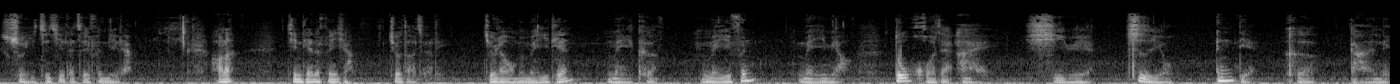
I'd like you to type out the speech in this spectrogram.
属于自己的这份力量。好了，今天的分享就到这里。就让我们每一天、每一刻、每一分、每一秒，都活在爱、喜悦、自由、恩典和感恩里。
